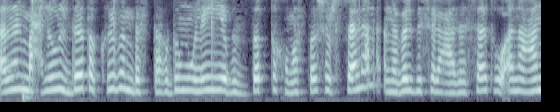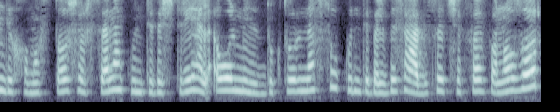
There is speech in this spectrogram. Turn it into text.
أنا المحلول ده تقريبا بستخدمه ليا بالظبط 15 سنة. أنا بلبس العدسات وأنا عندي 15 سنة. كنت بشتريها الأول من الدكتور نفسه. كنت بلبسها عدسات شفافة نظر.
